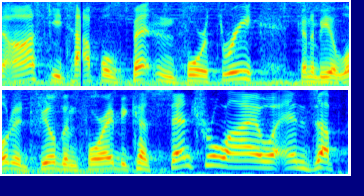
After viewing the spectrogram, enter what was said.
Oski topples Benton 4-3. Going to be a loaded field in 4A because Central Iowa ends up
